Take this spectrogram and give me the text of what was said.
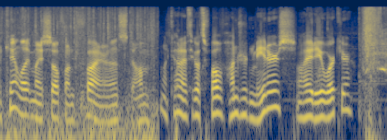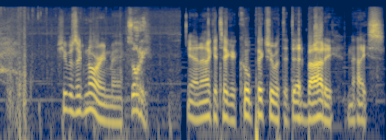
I can't light myself on fire. That's dumb. Oh my god, I have to go 1,200 meters? Oh, hey, do you work here? She was ignoring me. Sorry. Yeah, now I can take a cool picture with the dead body. Nice.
